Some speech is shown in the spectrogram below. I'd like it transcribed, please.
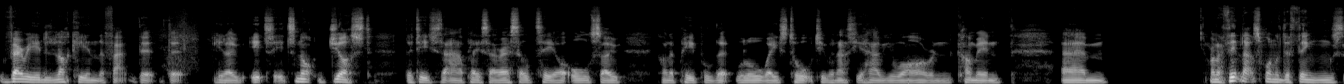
very lucky in the fact that that you know it's it's not just the teachers at our place. Our SLT are also kind of people that will always talk to you and ask you how you are and come in. Um, and I think that's one of the things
